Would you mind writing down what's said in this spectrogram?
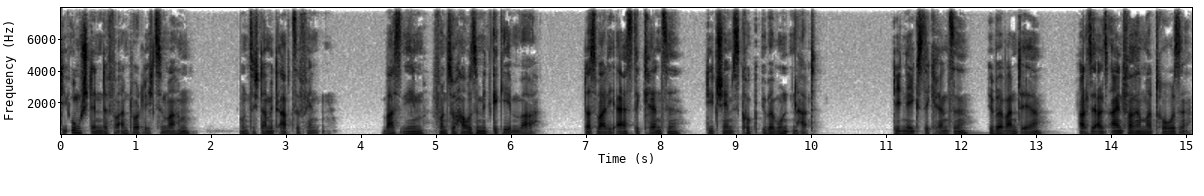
die Umstände verantwortlich zu machen und sich damit abzufinden. Was ihm von zu Hause mitgegeben war, das war die erste Grenze, die James Cook überwunden hat. Die nächste Grenze überwand er, als er als einfacher Matrose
